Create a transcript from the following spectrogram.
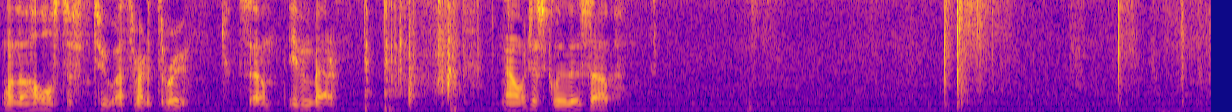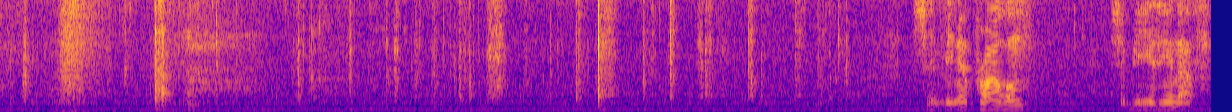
one of the holes to, to uh, thread it through. So even better. Now we'll just glue this up. Should be no problem. Should be easy enough.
